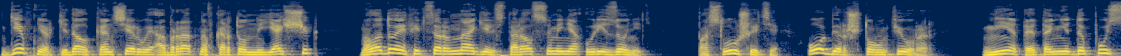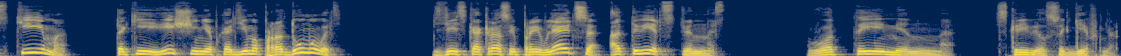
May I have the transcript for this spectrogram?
Гефнер кидал консервы обратно в картонный ящик. Молодой офицер Нагель старался меня урезонить. «Послушайте, оберштурмфюрер, нет, это недопустимо. Такие вещи необходимо продумывать. Здесь как раз и проявляется ответственность. Вот именно, скривился Гефнер.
